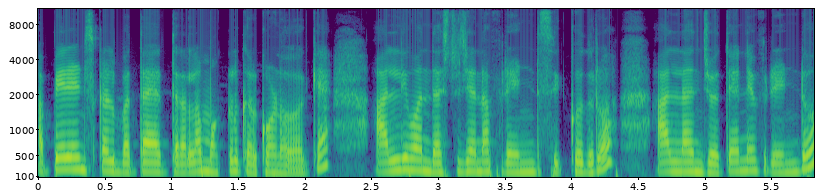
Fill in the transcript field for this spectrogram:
ಆ ಪೇರೆಂಟ್ಸ್ಗಳು ಬರ್ತಾ ಇರ್ತಾರಲ್ಲ ಮಕ್ಕಳು ಕರ್ಕೊಂಡು ಹೋಗೋಕ್ಕೆ ಅಲ್ಲಿ ಒಂದಷ್ಟು ಜನ ಫ್ರೆಂಡ್ ಸಿಕ್ಕಿದ್ರು. ಅಲ್ಲಿ ನನ್ನ ಜೊತೆನೇ ಫ್ರೆಂಡು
